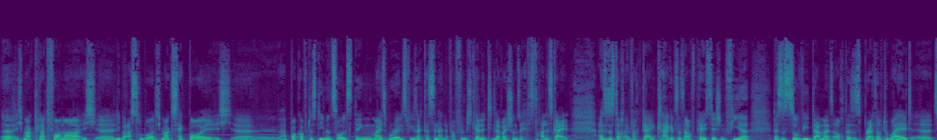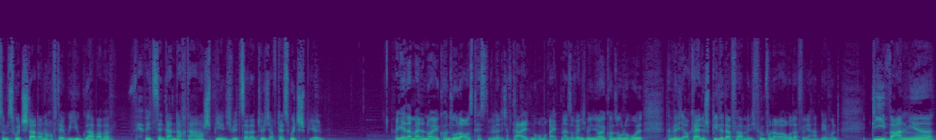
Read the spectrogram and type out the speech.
Äh, ich mag Plattformer, ich äh, liebe Astroboard, ich mag Sackboy, ich äh, hab Bock auf das Demon's Souls Ding, Miles Morales. Wie gesagt, das sind halt einfach für mich geile Titel. War ich schon so, hey, das ist doch alles geil. Also das ist doch einfach geil. Klar gibt's das auch auf PlayStation 4. Das ist so wie damals auch, dass es Breath of the Wild äh, zum Switch-Start auch noch auf der Wii U gab. Aber wer will's denn dann nach da noch spielen? Ich will's da natürlich auf der Switch spielen will ja dann meine neue Konsole austesten, will da nicht auf der alten rumreiten. Also wenn ich mir die neue Konsole hole, dann will ich auch geile Spiele dafür haben, wenn ich 500 Euro dafür in die Hand nehme. Und die waren mir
